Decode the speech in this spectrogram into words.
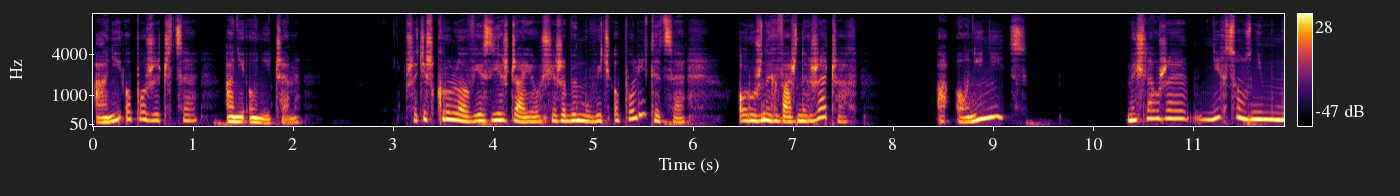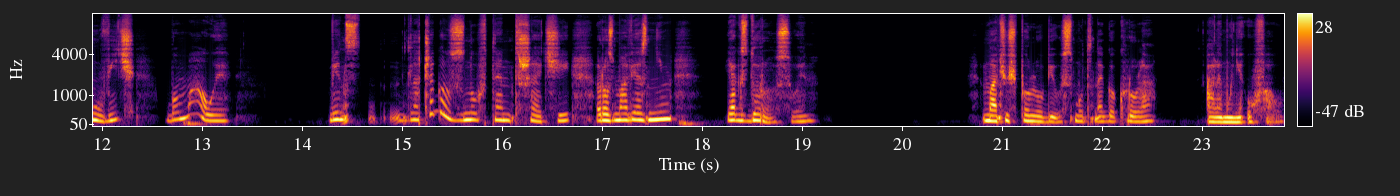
ani o pożyczce, ani o niczym. Przecież królowie zjeżdżają się, żeby mówić o polityce, o różnych ważnych rzeczach, a oni nic. Myślał, że nie chcą z nim mówić, bo mały. Więc dlaczego znów ten trzeci rozmawia z nim jak z dorosłym? Maciuś polubił smutnego króla, ale mu nie ufał,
